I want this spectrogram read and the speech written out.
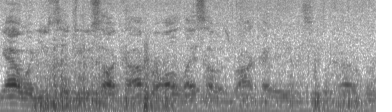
Yeah, when you said you saw copper, all I saw was rock. I didn't even see the copper.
